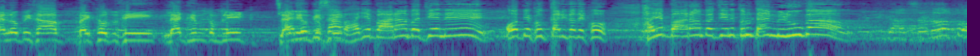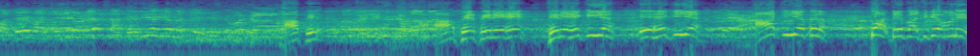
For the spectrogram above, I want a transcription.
ਐਲਓਪੀ ਸਾਹਿਬ ਬੈਠੋ ਤੁਸੀਂ। Let him complete LOP sahib ਹਜੇ 12 ਵਜੇ ਨੇ। ਉਹ ਦੇਖੋ ਕੜੀ ਤਾਂ ਦੇਖੋ। ਹਜੇ 12 ਵਜੇ ਨੇ ਤੁਹਾਨੂੰ ਟਾਈਮ ਮਿਲੂਗਾ। ਸੁਣੋ ਤੁਹਾਡੇ ਵੱਜਦੇ ਹੋਣੇ ਸਾਡੇ ਨਹੀਂ ਹੈਗੇ ਬੱਚੇ ਆ ਫਿਰ ਆ ਫਿਰ ਫਿਰ ਇਹ ਫਿਰ ਇਹ ਕੀ ਹੈ? ਇਹ ਕੀ ਹੈ? ਆ ਕੀ ਹੈ ਫਿਰ? ਤੁਹਾਡੇ ਵੱਜ ਗਏ ਹੋਣੇ।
